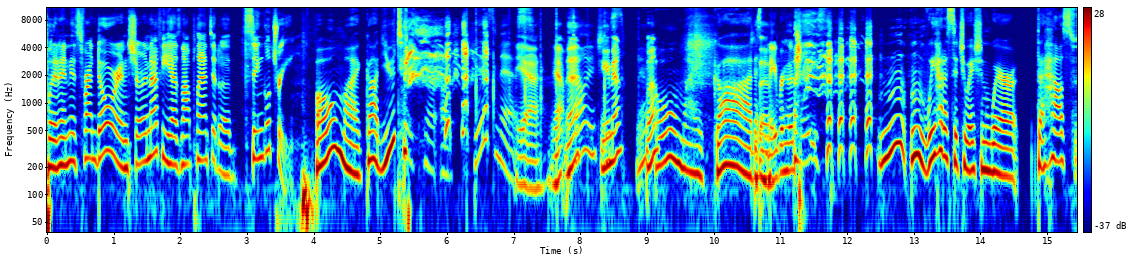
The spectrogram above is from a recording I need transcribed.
put it in his front door. And sure enough, he has not planted a single tree. Oh my God! You take care of business. Yeah. Yeah. I'm telling you she's- know. Yeah. Well, Oh my God! The neighborhood police. We had a situation where the house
